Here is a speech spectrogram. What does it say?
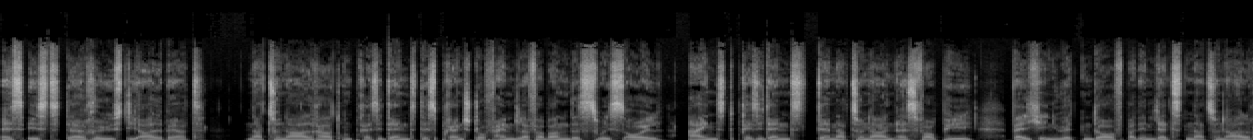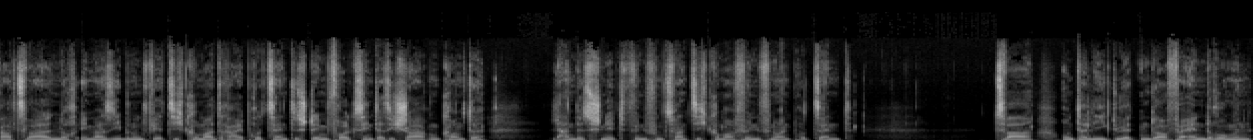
Es ist der Rösti Albert, Nationalrat und Präsident des Brennstoffhändlerverbandes Swiss Oil, einst Präsident der nationalen SVP, welche in Jüttendorf bei den letzten Nationalratswahlen noch immer 47,3 Prozent des Stimmvolks hinter sich scharen konnte. Landesschnitt 25,59 Prozent. Zwar unterliegt Würtendorf Veränderungen,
